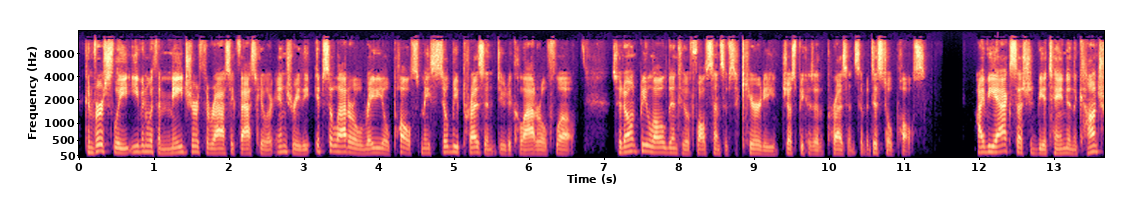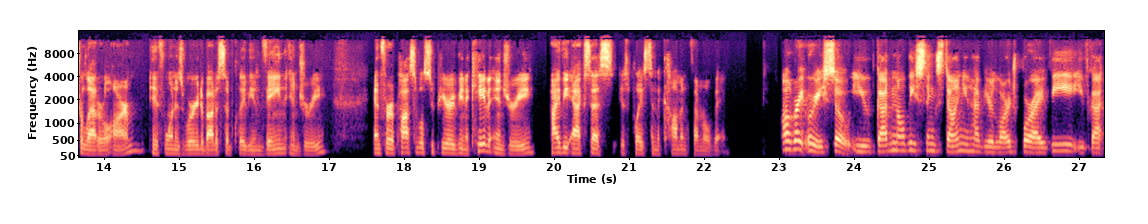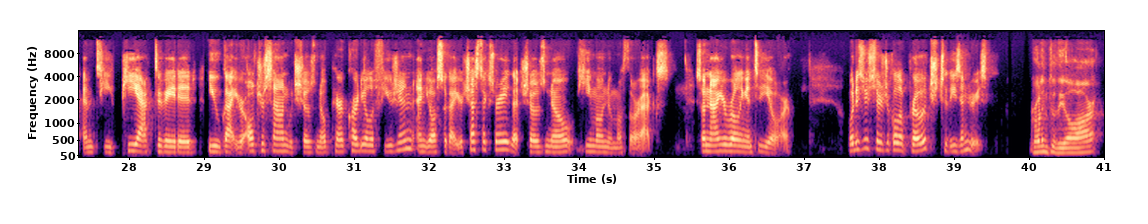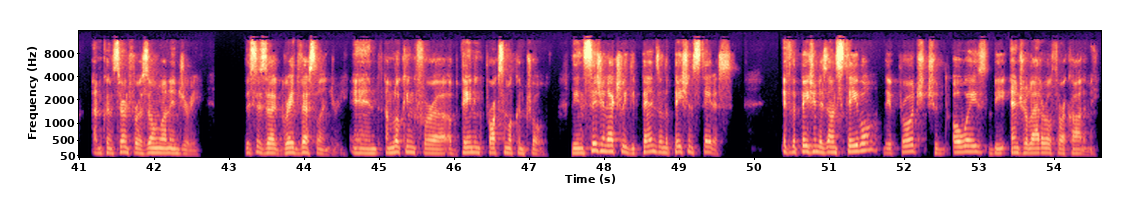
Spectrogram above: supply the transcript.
Conversely, even with a major thoracic vascular injury, the ipsilateral radial pulse may still be present due to collateral flow. So don't be lulled into a false sense of security just because of the presence of a distal pulse. IV access should be attained in the contralateral arm if one is worried about a subclavian vein injury. And for a possible superior vena cava injury, IV access is placed in the common femoral vein. All right, Uri. So you've gotten all these things done. You have your large bore IV, you've got MTP activated, you got your ultrasound, which shows no pericardial effusion, and you also got your chest x ray that shows no hemopneumothorax. So now you're rolling into the OR. What is your surgical approach to these injuries? Rolling to the OR, I'm concerned for a zone one injury. This is a great vessel injury, and I'm looking for uh, obtaining proximal control. The incision actually depends on the patient's status. If the patient is unstable, the approach should always be anterolateral thoracotomy.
